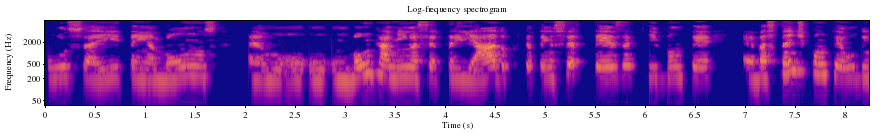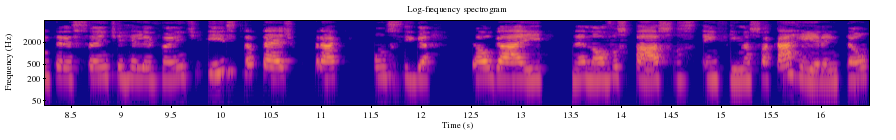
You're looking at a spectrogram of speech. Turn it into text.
curso aí tenha bons, é, um, um, bom caminho a ser trilhado, porque eu tenho certeza que vão ter é, bastante conteúdo interessante, relevante e estratégico para que consiga galgar aí né, novos passos, enfim, na sua carreira. Então,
